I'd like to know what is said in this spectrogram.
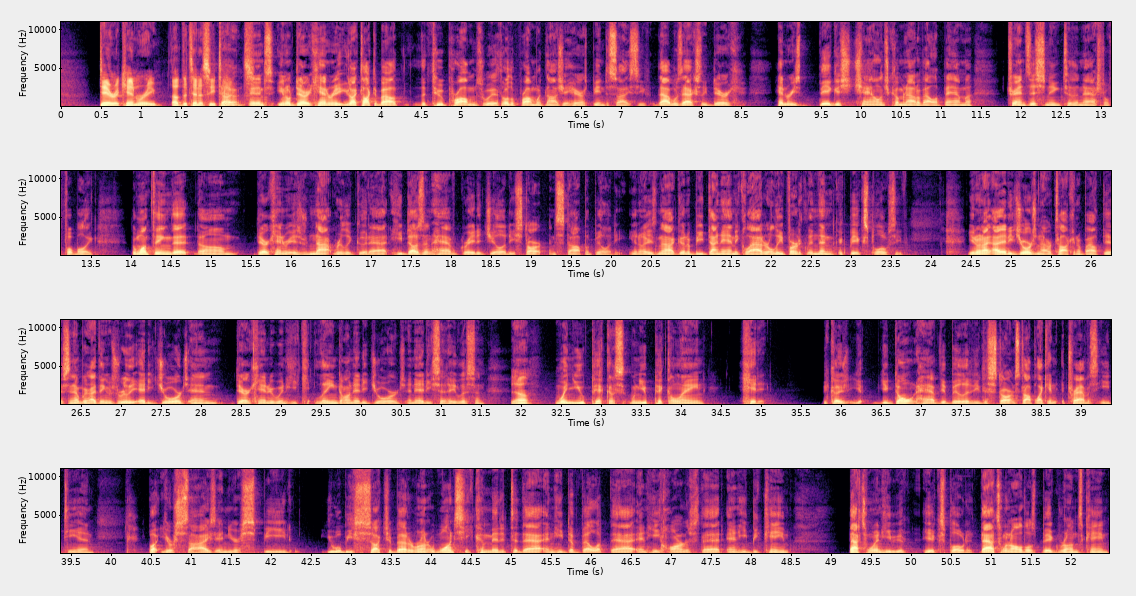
Derrick Henry of the Tennessee Titans. And it's, you know, Derrick Henry. You know, I talked about the two problems with, or the problem with Najee Harris being decisive. That was actually Derrick Henry's biggest challenge coming out of Alabama, transitioning to the National Football League. The one thing that um, Derrick Henry is not really good at, he doesn't have great agility, start and stop ability. You know, he's not going to be dynamic laterally, vertically, and then be explosive. You know, and I, Eddie George and I were talking about this, and I think it was really Eddie George and Derrick Henry when he leaned on Eddie George, and Eddie said, "Hey, listen, yeah. when you pick a when you pick a lane, hit it, because you, you don't have the ability to start and stop like in Travis Etienne, but your size and your speed, you will be such a better runner. Once he committed to that and he developed that and he harnessed that and he became, that's when he he exploded. That's when all those big runs came,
